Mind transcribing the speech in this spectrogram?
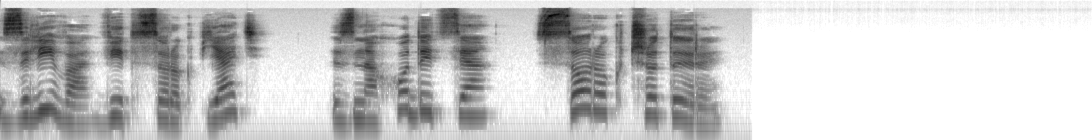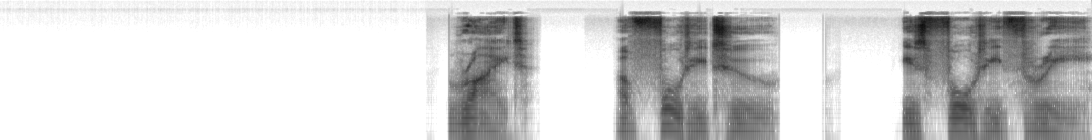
Зліва від 45 знаходиться 44. Right. Of 42 is 43.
